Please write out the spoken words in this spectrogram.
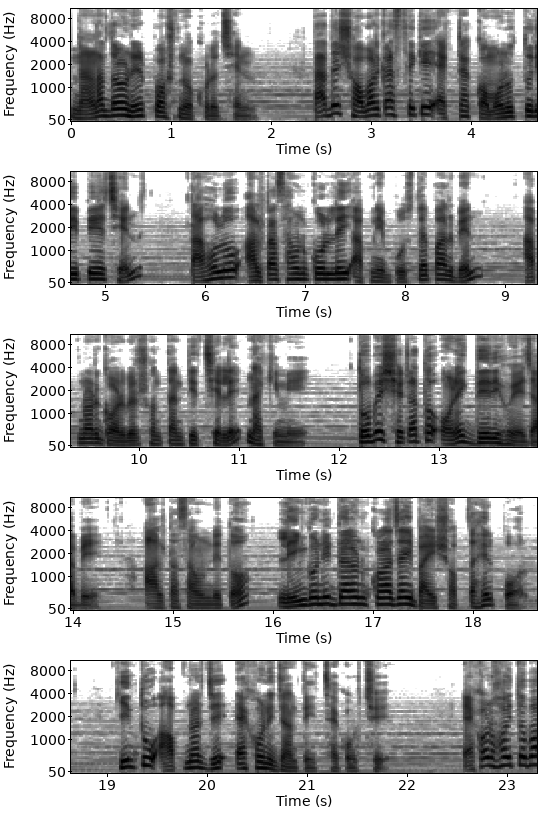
নানা ধরনের প্রশ্ন করেছেন। তাদের সবার কাছ থেকে একটা কমন উত্তরই পেয়েছেন। তা হলো আল্ট্রাসাউন্ড করলেই আপনি বুঝতে পারবেন আপনার গর্বের সন্তানটি ছেলে নাকি মেয়ে? তবে সেটা তো অনেক দেরি হয়ে যাবে। আল্ট্রাসাউন্ডে তো লিঙ্গ নির্ধারণ করা যায় বাইশ সপ্তাহের পর। কিন্তু আপনার যে এখনই জানতে ইচ্ছা করছে। এখন হয়তোবা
